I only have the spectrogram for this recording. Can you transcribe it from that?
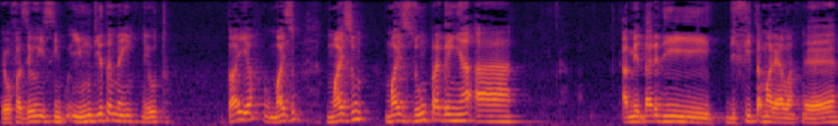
Eu vou fazer em, cinco, em um dia também. Eu tá aí, ó. Mais um, mais um, mais um para ganhar a a medalha de, de fita amarela. É.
